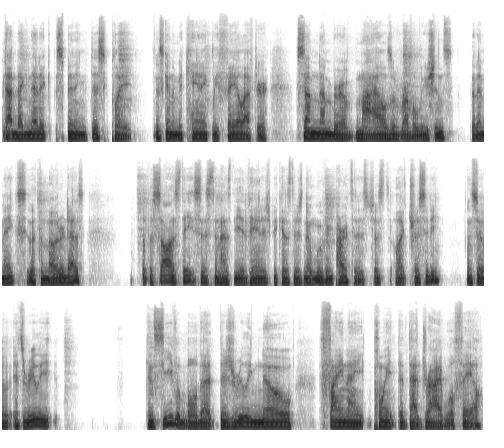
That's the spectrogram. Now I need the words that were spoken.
that magnetic spinning disk plate is going to mechanically fail after some number of miles of revolutions that it makes, that the motor does. But the solid state system has the advantage because there's no moving parts and it's just electricity. And so it's really conceivable that there's really no finite point that that drive will fail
